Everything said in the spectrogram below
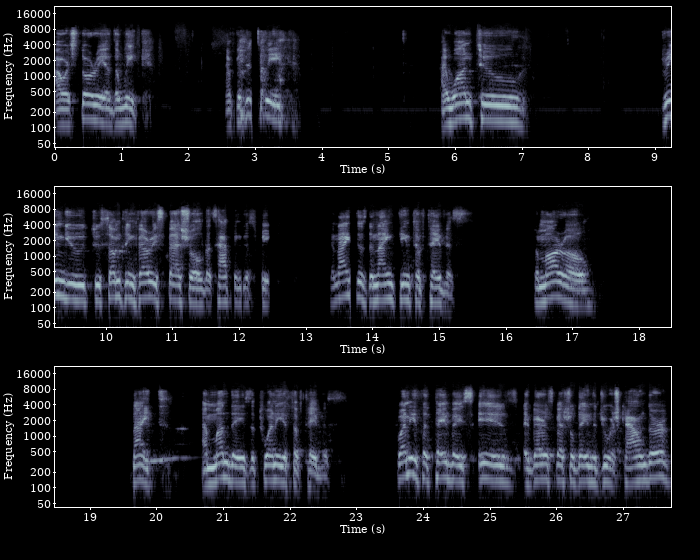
our story of the week. And for this week, I want to bring you to something very special that's happening this week. Tonight is the 19th of Teves. Tomorrow night and Monday is the 20th of Teves. 20th of Teves is a very special day in the Jewish calendar.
